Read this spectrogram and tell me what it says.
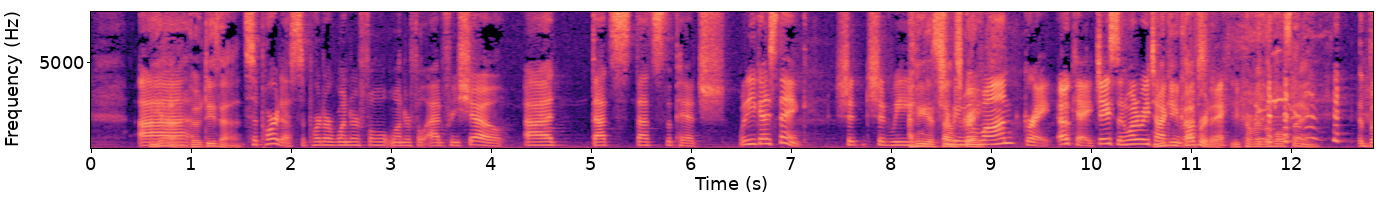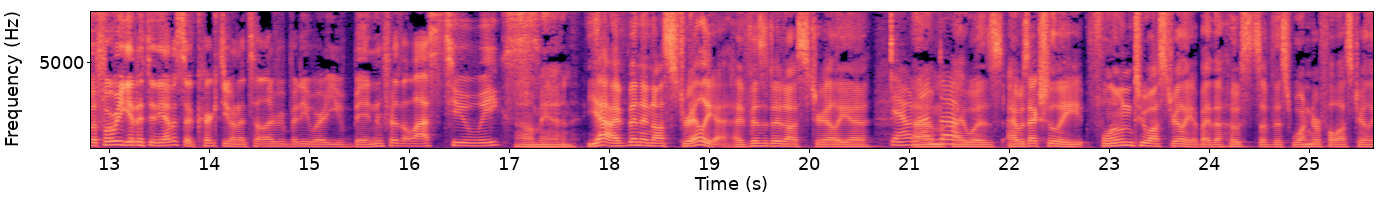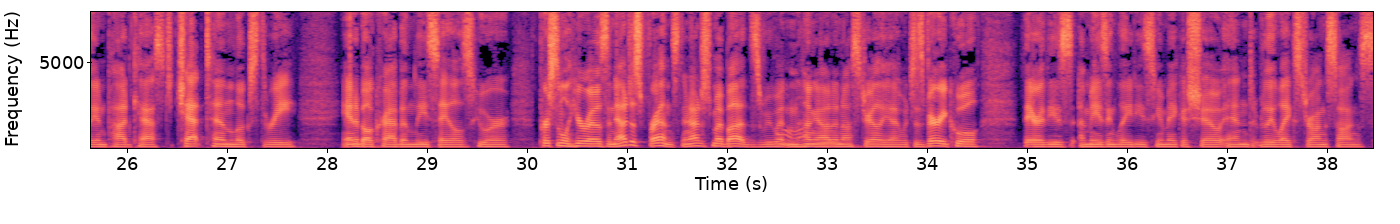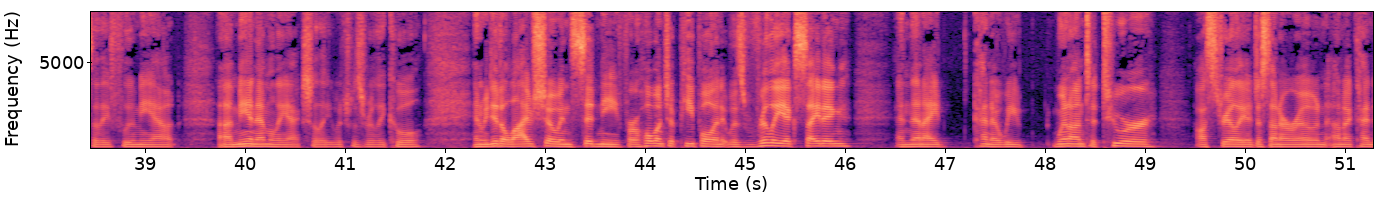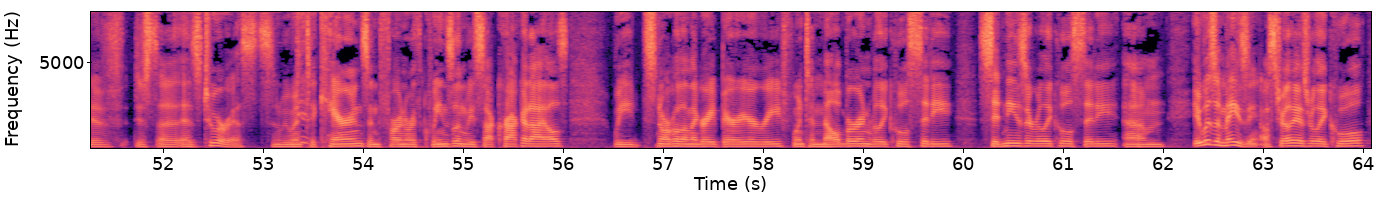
yeah, go do that. support us, support our wonderful, wonderful ad-free show. Uh, that's that's the pitch. What do you guys think? Should should we I think it should we sounds move great. on? Great. Okay, Jason, what are we I think talking you about covered today? it. You covered the whole thing. Before we get into the episode, Kirk, do you want to tell everybody where you've been for the last two weeks? Oh man, yeah, I've been in Australia. I visited Australia. Down Um, under. I was I was actually flown to Australia by the hosts of this wonderful Australian podcast, Chat Ten Looks Three, Annabel Crabb and Leigh Sales, who are personal heroes and now just friends. They're not just my buds. We went and hung out in Australia, which is very cool. They are these amazing ladies who make a show and really like strong songs, so they flew me out, uh, me and Emily actually, which was really cool. And we did a live show in Sydney for a whole bunch of people, and it was really exciting. And then I kind of we went on to tour Australia just on our own, on a kind of just uh, as tourists. And we went to Cairns in far north Queensland. We saw crocodiles. We snorkeled on the Great Barrier Reef. Went to Melbourne, really cool city. Sydney's a really cool city. Um, it was amazing. Australia is really cool.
